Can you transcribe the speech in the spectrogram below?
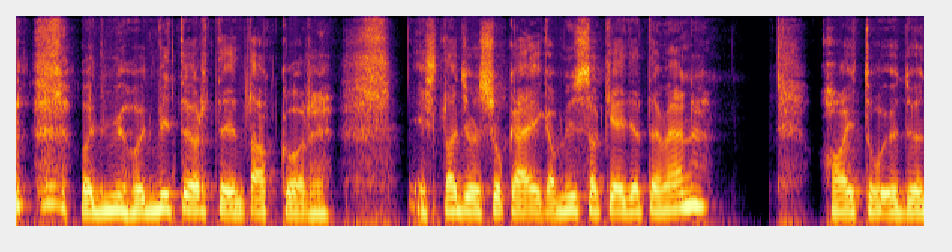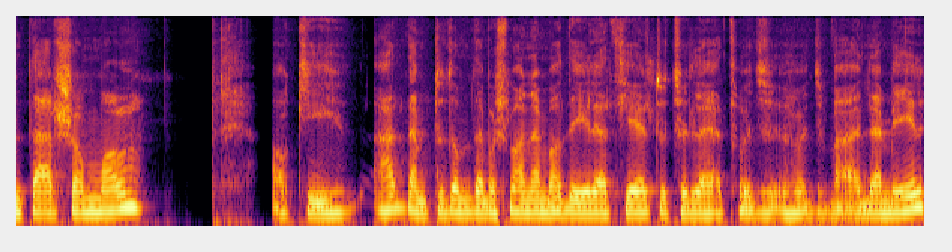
hogy, mi, hogy mi történt akkor. És nagyon sokáig a Műszaki Egyetemen, Hajtó Ödön társammal, aki, hát nem tudom, de most már nem ad életjélt, úgyhogy lehet, hogy, hogy már nem él.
